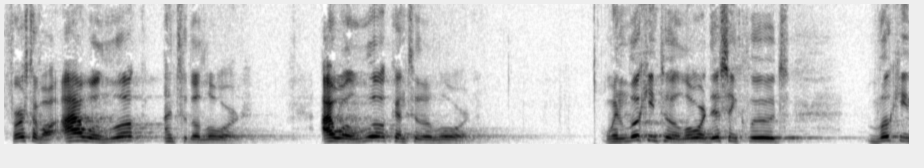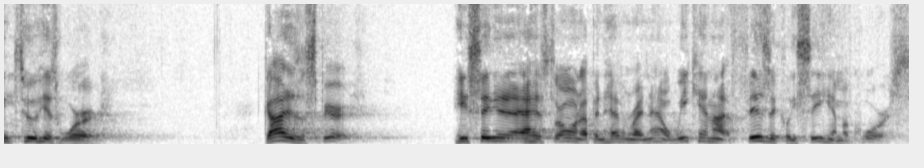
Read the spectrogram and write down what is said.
first of all, I will look unto the Lord. I will look unto the Lord. When looking to the Lord, this includes looking to his word. God is a spirit. He's sitting at his throne up in heaven right now. We cannot physically see him, of course,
